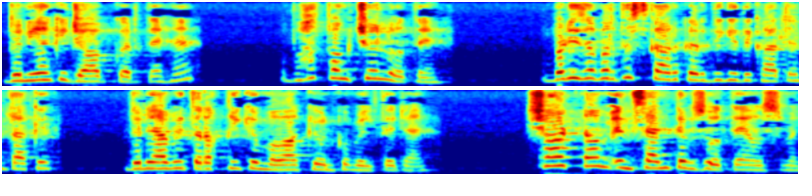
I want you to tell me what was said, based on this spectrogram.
دنیا کی جاب کرتے ہیں، وہ بہت پنکچل ہوتے ہیں۔ بڑی زبردست کارکردگی دکھاتے ہیں تاکہ دنیاوی ترقی کے مواقع ان کو ملتے جائیں۔ شارٹ ٹرم انسینٹو ہوتے ہیں اس میں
